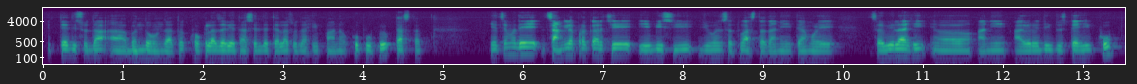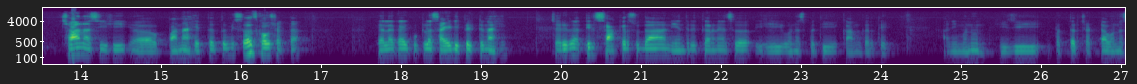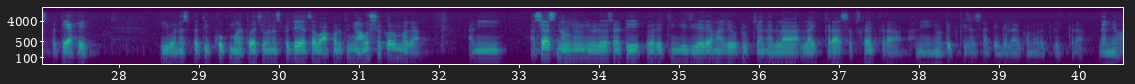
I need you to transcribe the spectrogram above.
इत्यादी सुद्धा बंद होऊन जातं. खोकला जर येत असेल तर त्याला सुद्धा ही पानं खूप उपयुक्त असतात. याच्यामध्ये चांगल्या प्रकारचे ए बी सी जीवनसत्व असतात आणि त्यामुळे चवीलाही आणि आयुर्वेदिकदृष्ट्याही खूप छान अशी ही पानं आहेत. तर तुम्ही सहज खाऊ शकता. याला काही कुठला साईड इफेक्ट नाही. शरीरातील साखरसुद्धा नियंत्रित करण्याचं ही वनस्पती काम करते. आणि म्हणून ही जी पत्तरछट्टा वनस्पती आहे ही वनस्पती खूप महत्त्वाची वनस्पती याचा वापर तुम्ही अवश्य करून बघा. आणि अशाच नवनवीन व्हिडिओसाठी एव्हरीथिंग इज एरिया माझ्या यूट्यूब चॅनलला लाईक करा सबस्क्राईब करा आणि नोटिफिकेशनसाठी बेल आयकॉनवर क्लिक करा. धन्यवाद.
